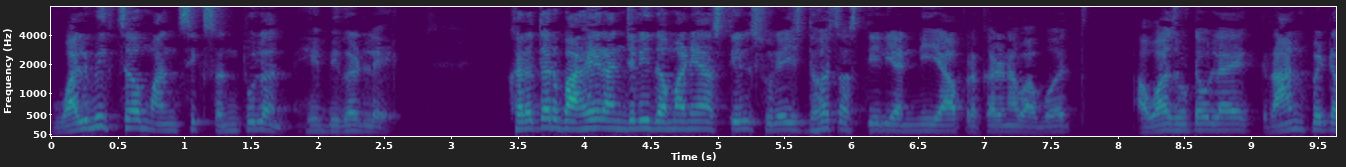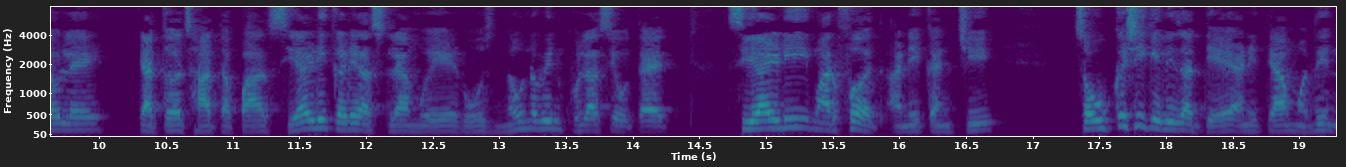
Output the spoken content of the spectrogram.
वाल्मिकचं मानसिक संतुलन हे बिघडलंय. खरं तर बाहेर अंजली दमाने असतील सुरेश धस असतील यांनी या प्रकरणाबाबत आवाज उठवलाय रान पेटवलंय. त्यातच हा तपास सीआयडी कडे असल्यामुळे रोज नवनवीन खुलासे होत आहेत सीआयडी मार्फत अनेकांची चौकशी केली जाते आणि त्यामधील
